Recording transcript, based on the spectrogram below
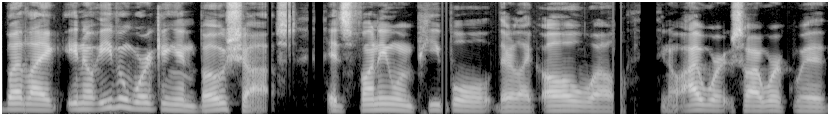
but like you know even working in bow shops, it's funny when people they're like, oh well, you know I work so I work with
